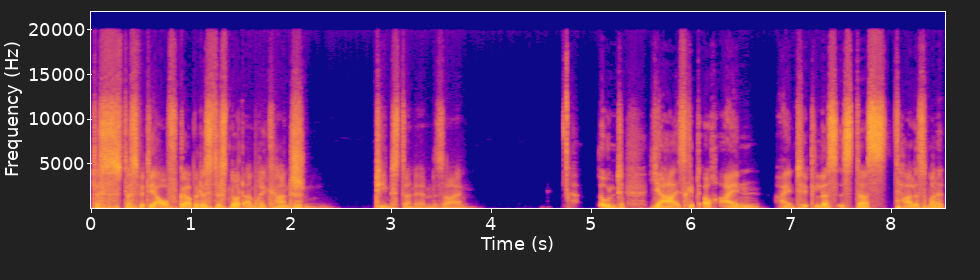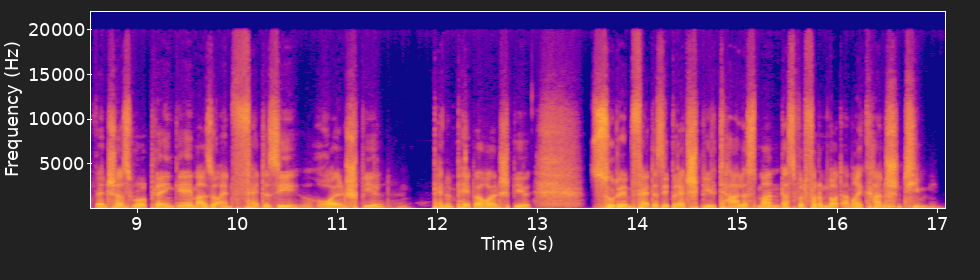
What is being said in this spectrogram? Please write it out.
das, das wird die Aufgabe des, des nordamerikanischen Teams dann eben sein. Und ja, es gibt auch einen, einen Titel, das ist das Talisman Adventures Roleplaying Game, also ein Fantasy-Rollenspiel, Pen-and-Paper-Rollenspiel zu dem Fantasy-Brettspiel Talisman. Das wird von einem nordamerikanischen Team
